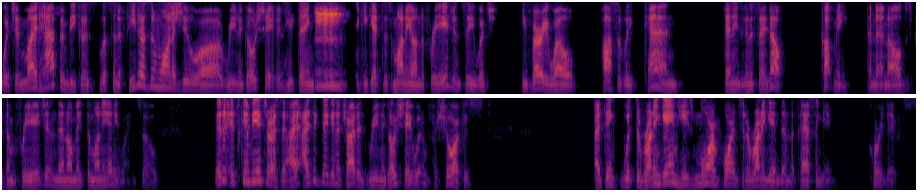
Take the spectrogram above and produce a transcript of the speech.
Which it might happen because listen, if he doesn't want to do uh renegotiate and he thinks Mm, he could get this money on the free agency, which he very well possibly can, then he's going to say no. cut me, and then I'll just become a free agent, and then I'll make the money anyway. So it, it's going to be interesting. I, I think they're going to try to renegotiate with him for sure because I think with the running game, he's more important to the running game than the passing game. Corey Davis.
